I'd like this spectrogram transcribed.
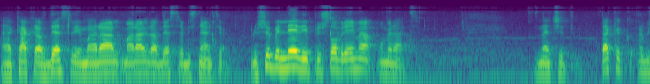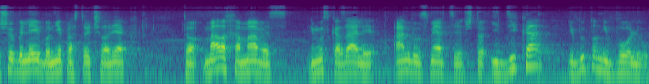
э, как Равдесли и мораль, мораль Равдесли объясняют ее. Руши бен Леви пришло время умирать. Значит, так как Рабишу бен Леви был непростой человек, то Малаха Мавес ему сказали, ангел смерти, что иди-ка и выполни волю.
